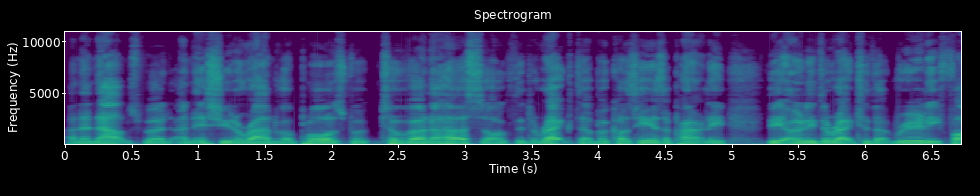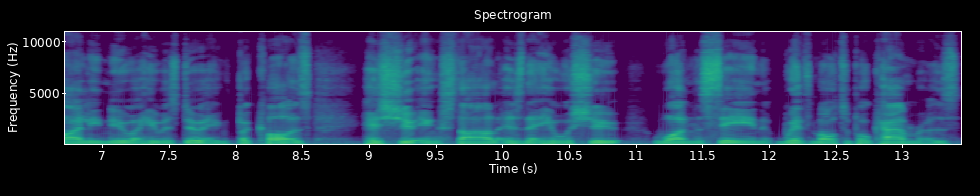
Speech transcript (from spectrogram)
an announcement and issued a round of applause for to Werner Herzog, the director, because he is apparently the only director that really finally knew what he was doing. Because his shooting style is that he will shoot one scene with multiple cameras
